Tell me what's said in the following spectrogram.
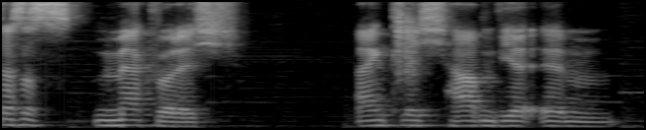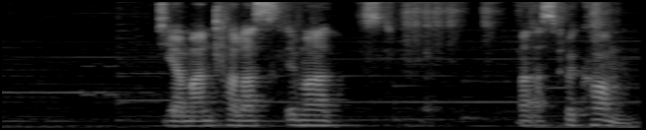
Das ist merkwürdig. Eigentlich haben wir im Diamantpalast immer was bekommen.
